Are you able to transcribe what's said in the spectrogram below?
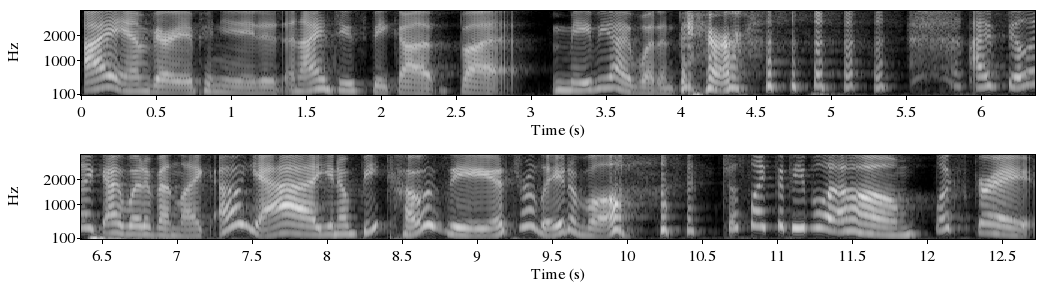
I am very opinionated and I do speak up, but maybe I wouldn't there. I feel like I would have been like, oh yeah, you know, be cozy. It's relatable. Just like the people at home. Looks great.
